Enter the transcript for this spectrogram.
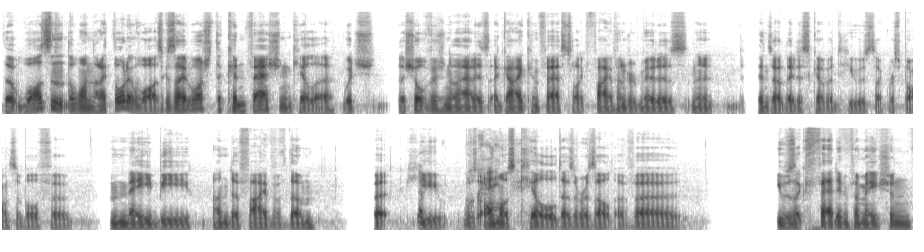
that wasn't the one that I thought it was, because I had watched The Confession Killer, which the short version of that is a guy confessed to like 500 murders, and then it turns out they discovered he was like responsible for maybe under five of them, but he was Okay. almost killed as a result of uh, he was like fed information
